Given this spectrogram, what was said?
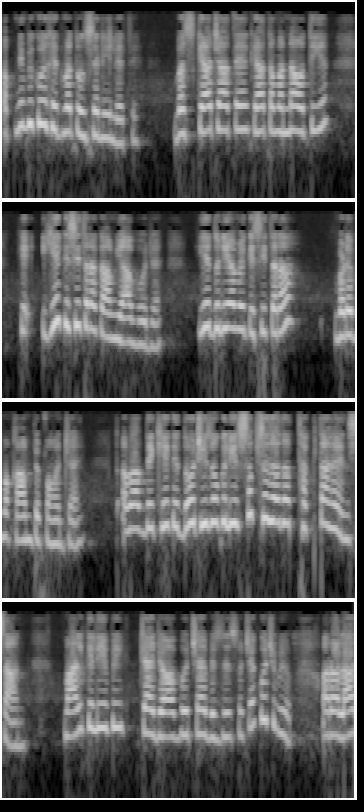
اپنی بھی کوئی خدمت ان سے نہیں لیتے۔ بس کیا چاہتے ہیں، کیا تمنا ہوتی ہے کہ یہ کسی طرح کامیاب ہو جائے یہ دنیا میں کسی طرح بڑے مقام پہ پہنچ جائے اب آپ دیکھیے کہ دو چیزوں کے لیے سب سے زیادہ تھکتا ہے انسان، مال کے لیے بھی، چاہے جاب ہو، چاہے بزنس ہو، چاہے کچھ بھی ہو، اور اولاد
